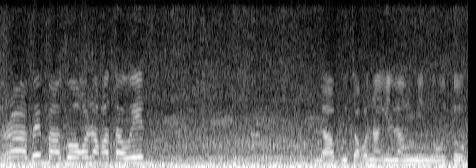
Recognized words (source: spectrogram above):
Grabe, bago ako nakatawid. Labot ako ng ilang minuto.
